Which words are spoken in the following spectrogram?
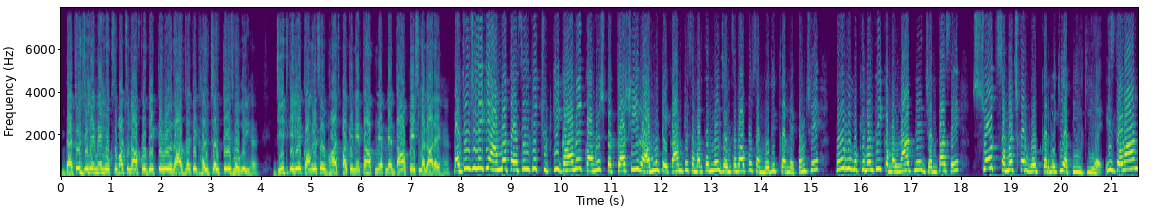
बैतूल ज़िले में लोकसभा चुनाव को देखते हुए राजनीतिक हलचल तेज हो गई है। जीत के लिए कांग्रेस और भाजपा के नेता अपने अपने दांव पेश लगा रहे हैं। बैतूल ज़िले के आमला तहसील के चुटकी गाँव में कांग्रेस प्रत्याशी रामू टेकाम के समर्थन में जनसभा को संबोधित करने पहुँचे। पूर्व मुख्यमंत्री कमलनाथ ने जनता से सोच समझकर वोट करने की अपील की है। इस दौरान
